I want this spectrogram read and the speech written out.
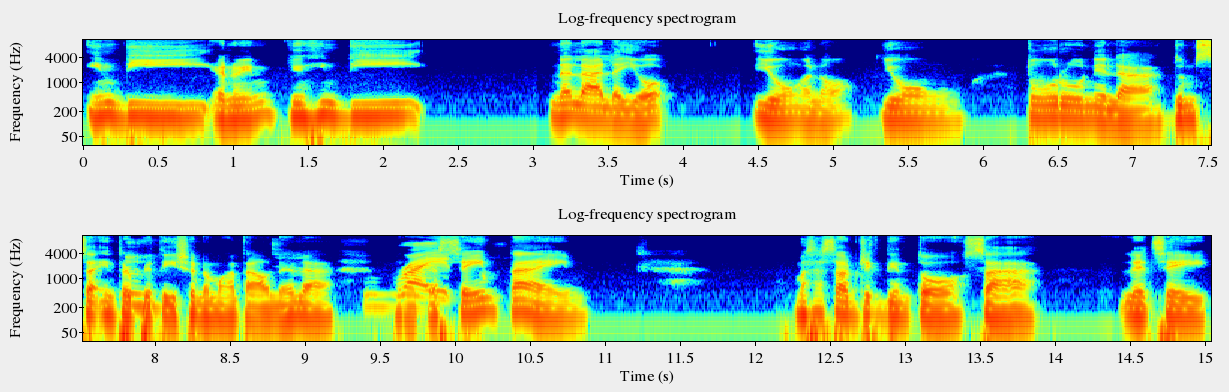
hindi, ano yun, yung hindi nalalayo yung, ano, yung turo nila dun sa interpretation ng mga tao nila. But At the Right. same time, masasubject din to sa, let's say,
